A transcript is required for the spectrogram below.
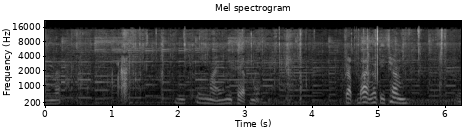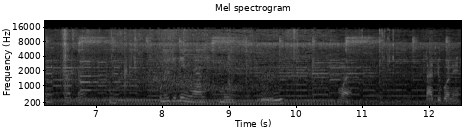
นั่นละมันขึ้นใหม่มันแตกใหม่กลับบ้านก็ติดช่างอืมตัดแล้วพรุ่งนี้จะเร่งงานมูลอืมห่วยตัดอยู่บ่เนี่ย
